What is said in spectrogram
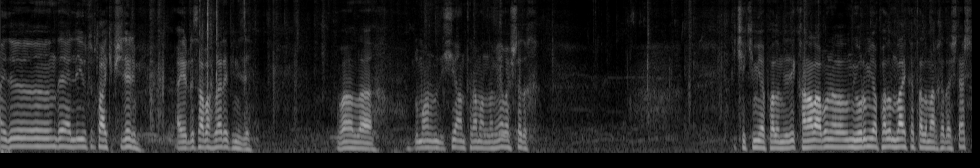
Günaydın değerli YouTube takipçilerim. Hayırlı sabahlar hepinize. Vallahi dumanlı dişi antrenmanlamaya başladık. Bir çekim yapalım dedik. Kanala abone olalım, yorum yapalım, like atalım arkadaşlar.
